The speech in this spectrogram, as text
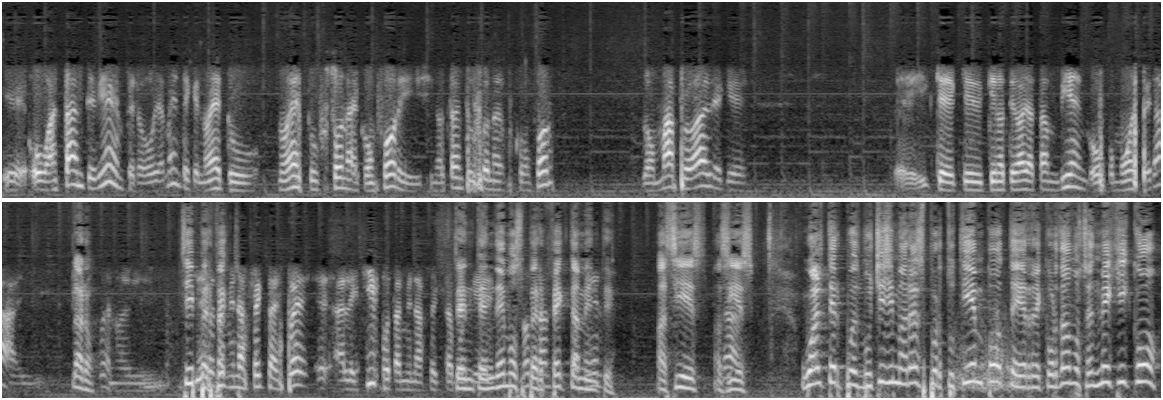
eh, o bastante bien, pero obviamente que no es tu no es tu zona de confort y si no está en tu zona de confort, lo más probable es que eh, que, que, que no te vaya tan bien o como esperás. Y, Claro. bueno, y, Sí, y eso también afecta después, eh, al equipo también afecta. Te entendemos no perfectamente. Así es, así Claro. es. Walter, pues muchísimas gracias por tu tiempo. Te recordamos en México.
